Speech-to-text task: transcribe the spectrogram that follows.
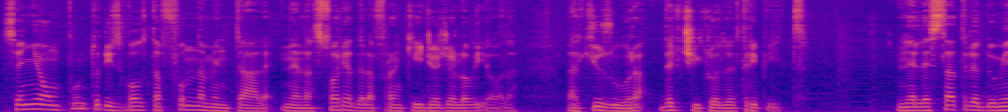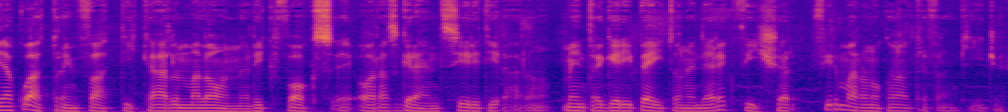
segnò un punto di svolta fondamentale nella storia della franchigia gialloviola, la chiusura del ciclo del tripit. Nell'estate del 2004, infatti, Karl Malone, Rick Fox e Horace Grant si ritirarono, mentre Gary Payton e Derek Fisher firmarono con altre franchigie.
